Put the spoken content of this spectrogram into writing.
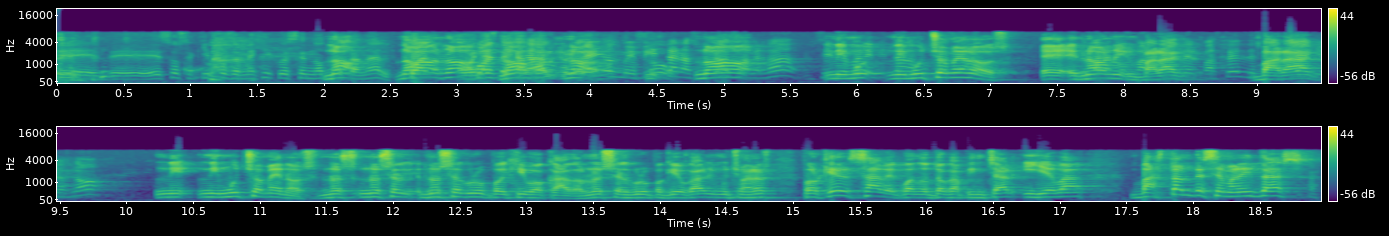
de, de esos equipos de México es en otro No, canal. no, no, o en pues este no, canal, porque no, ellos me invitan a su no, casa, ¿verdad? Sí, ni, mu- ni mucho menos. Eh, Me no, ni cumpleaños, ¿no? ni, ni mucho menos. No es, no, es el, no es el grupo equivocado, no es el grupo equivocado, ni mucho menos, porque él sabe cuando toca pinchar y lleva bastantes semanitas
